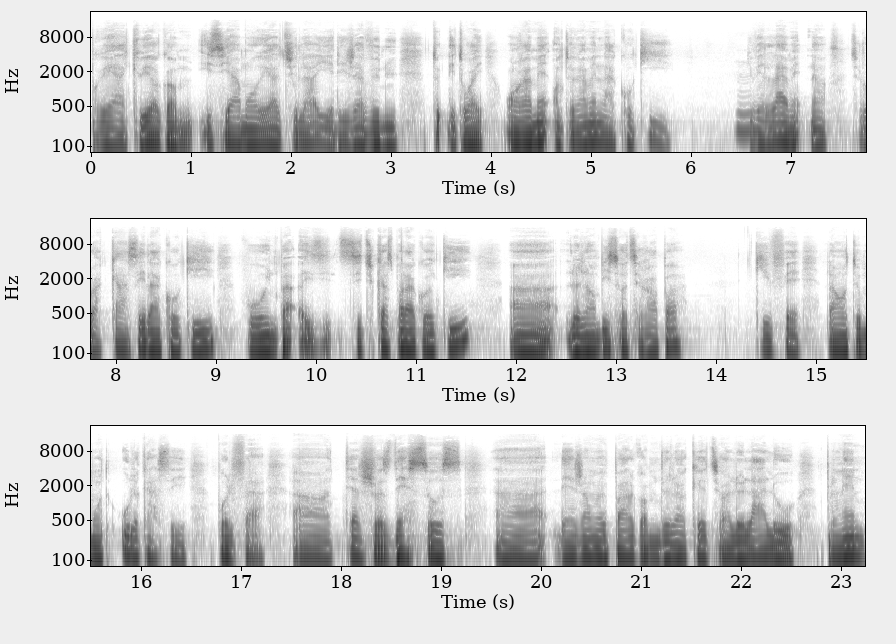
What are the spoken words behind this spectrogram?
prêt à cuire comme ici à Montréal, tu l'as, il est déjà venu tout nettoyer. On ramène, on te ramène la coquille. Tu vas là maintenant, tu dois casser la coquille pour une pa- si, tu casses pas la coquille, euh, le lambi sortira pas. Qui fait, là on te montre où le casser pour le faire. Euh, telle chose, des sauces. Euh, des gens me parlent comme de leur culture, le lalo, plein de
